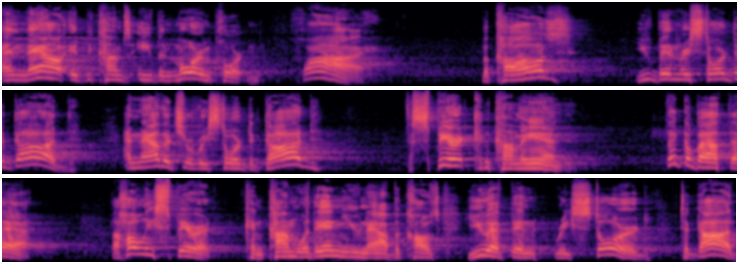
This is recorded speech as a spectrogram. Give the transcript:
And now it becomes even more important. Why? Because you've been restored to God. And now that you're restored to God, the Spirit can come in. Think about that. The Holy Spirit can come within you now because you have been restored to God.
